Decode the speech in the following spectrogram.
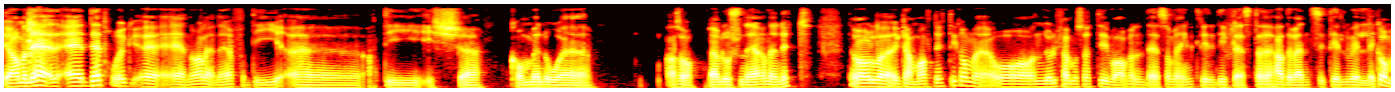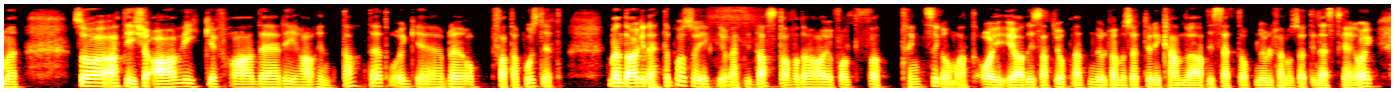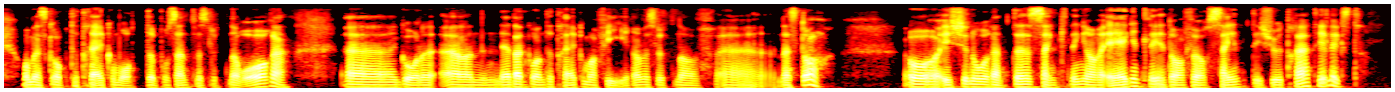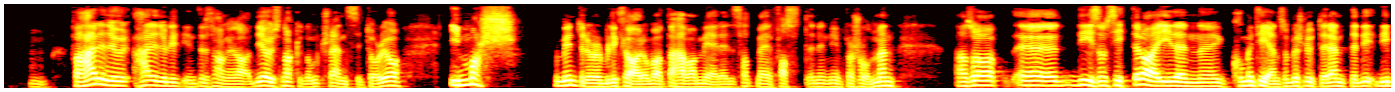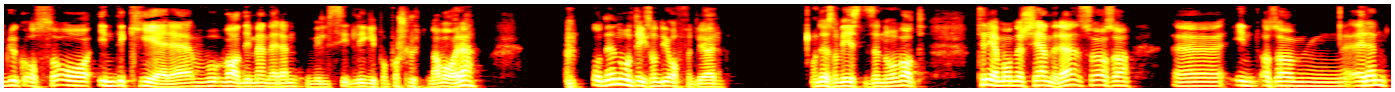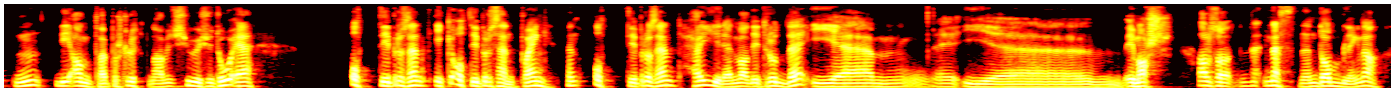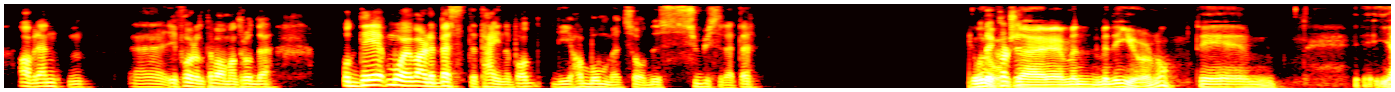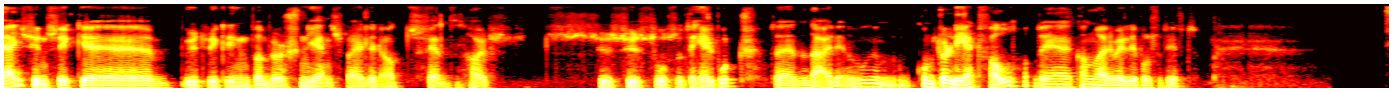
Ja, men det, det tror jeg ene og alene er fordi uh, at de ikke kom med noe altså, revolusjonerende nytt. Det var vel gammelt nytt de kom med, og 075 var vel det som egentlig de fleste hadde vent seg til ville komme. Så at de ikke avviker fra det de har hinta, det tror jeg eh, blir oppfatta positivt. Men dagen etterpå så gikk de jo rett i dass, da, for da har jo folk fått tenkt seg om at oi, ja, de satte jo opp renten 0,75, det kan være at de setter opp 0,75 neste gang òg, og vi skal opp til 3,8% ved slutten av året. Eh, gående, eh, nedadgående til 3,4 ved slutten av eh, neste år. Og ikke noen rentesenkninger egentlig da før seint i 23 tidligst. Mm. For her er det jo, er det jo litt interessant. da. De har jo snakket om transitory. og I mars begynte de å bli klar over at det her var mer, satt mer fast enn inflasjonen. Men altså, eh, de som sitter da i den eh, komiteen som beslutter renter, de, de bruker også å indikere hva de mener renten vil ligge på på slutten av året. Og det er noen ting som de offentliggjør. Og det som viste seg nå, var at Tre måneder senere så altså, eh, in, altså mm, renten de antar på slutten av 2022 er 80% ikke 80 prosentpoeng, men 80% høyere enn hva de trodde i, eh, i, eh, i mars. Altså nesten en dobling da, av renten eh, i forhold til hva man trodde. Og det må jo være det beste tegnet på at de har bommet så det suser etter. Jo, det kanskje... det er, men, men det gjør noe. Det, jeg syns ikke utviklingen på børsen gjenspeiler at Fed har soset det helt bort. Det, det er kontrollert fall, og det kan være veldig positivt.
